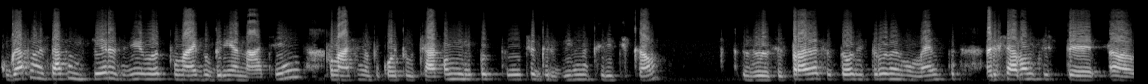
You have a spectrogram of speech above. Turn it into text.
когато нещата не се развиват по най-добрия начин, по начина по който очаквам или пък получа градивна критика, за да се справя с този труден момент, решавам, че ще а,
